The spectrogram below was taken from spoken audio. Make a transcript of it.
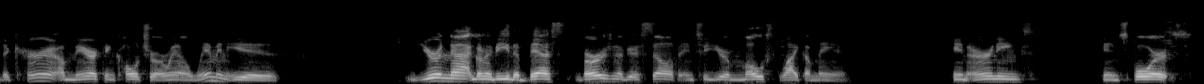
the current American culture around women is you're not going to be the best version of yourself until you're most like a man in earnings, in sports,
